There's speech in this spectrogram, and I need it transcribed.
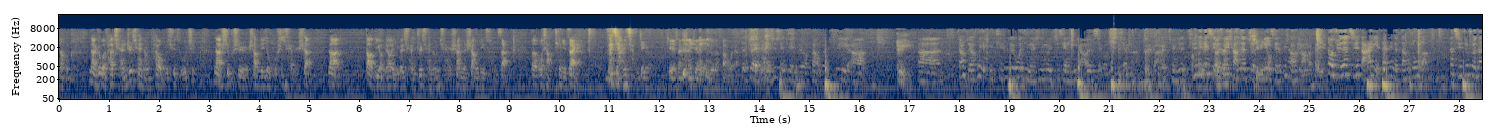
能。那如果他全知全能，他又不去阻止，那是不是上帝就不是全善？那？到底有没有一个全知全能全善的上帝存在？呃，我想听你再再讲一讲这个。这也算神学研究的范围啊。对对，它也是神学研究的范围。所以啊，呃，张主任会提出这个问题呢，是因为之前林瑶有写过一篇嘛，对吧？全知其实那篇写的非常的缜密，写的非常好。但我觉得其实答案也在那个当中了。他其实就说，那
